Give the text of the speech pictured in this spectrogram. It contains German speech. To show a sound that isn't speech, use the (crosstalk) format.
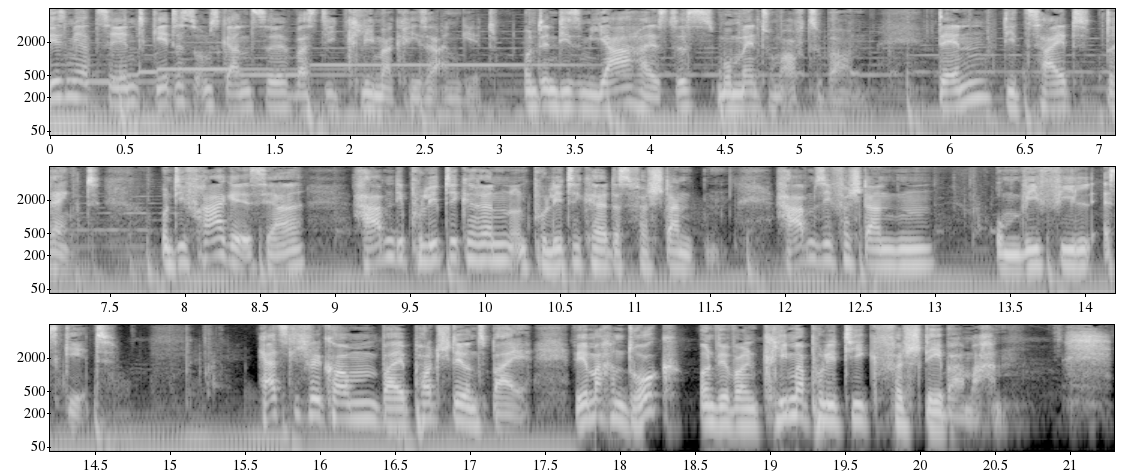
diesem Jahrzehnt geht es ums Ganze, was die Klimakrise angeht. Und in diesem Jahr heißt es, Momentum aufzubauen. Denn die Zeit drängt. Und die Frage ist ja, haben die Politikerinnen und Politiker das verstanden? Haben sie verstanden, um wie viel es geht? Herzlich willkommen bei Pod Steh uns bei. Wir machen Druck und wir wollen Klimapolitik verstehbar machen.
